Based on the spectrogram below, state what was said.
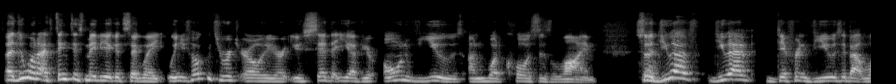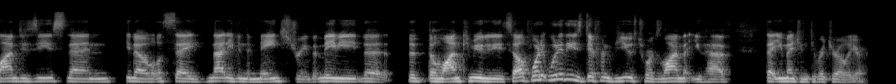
So I do want to, I think this may be a good segue. When you're talking to Rich earlier, you said that you have your own views on what causes Lyme. So yeah. do you have do you have different views about Lyme disease than, you know, let's say not even the mainstream, but maybe the the, the Lyme community itself? What, what are these different views towards Lyme that you have that you mentioned to Rich earlier?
